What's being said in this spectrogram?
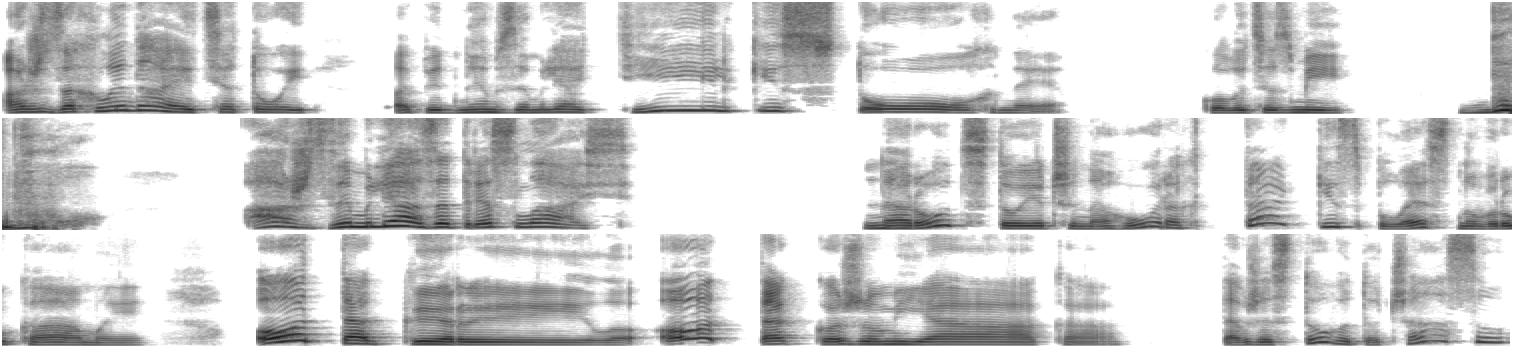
аж захлинається той, а під ним земля тільки стогне. Коли це змій бубух, аж земля затряслась. Народ, стоячи на горах, так і сплеснув руками. От так Кирило, от так кожум'яка. Та вже з того то часу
